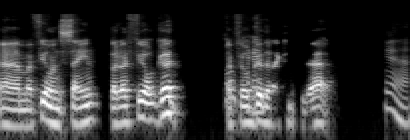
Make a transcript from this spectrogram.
Um, I feel insane, but I feel good. I feel good that I can do that. Yeah.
